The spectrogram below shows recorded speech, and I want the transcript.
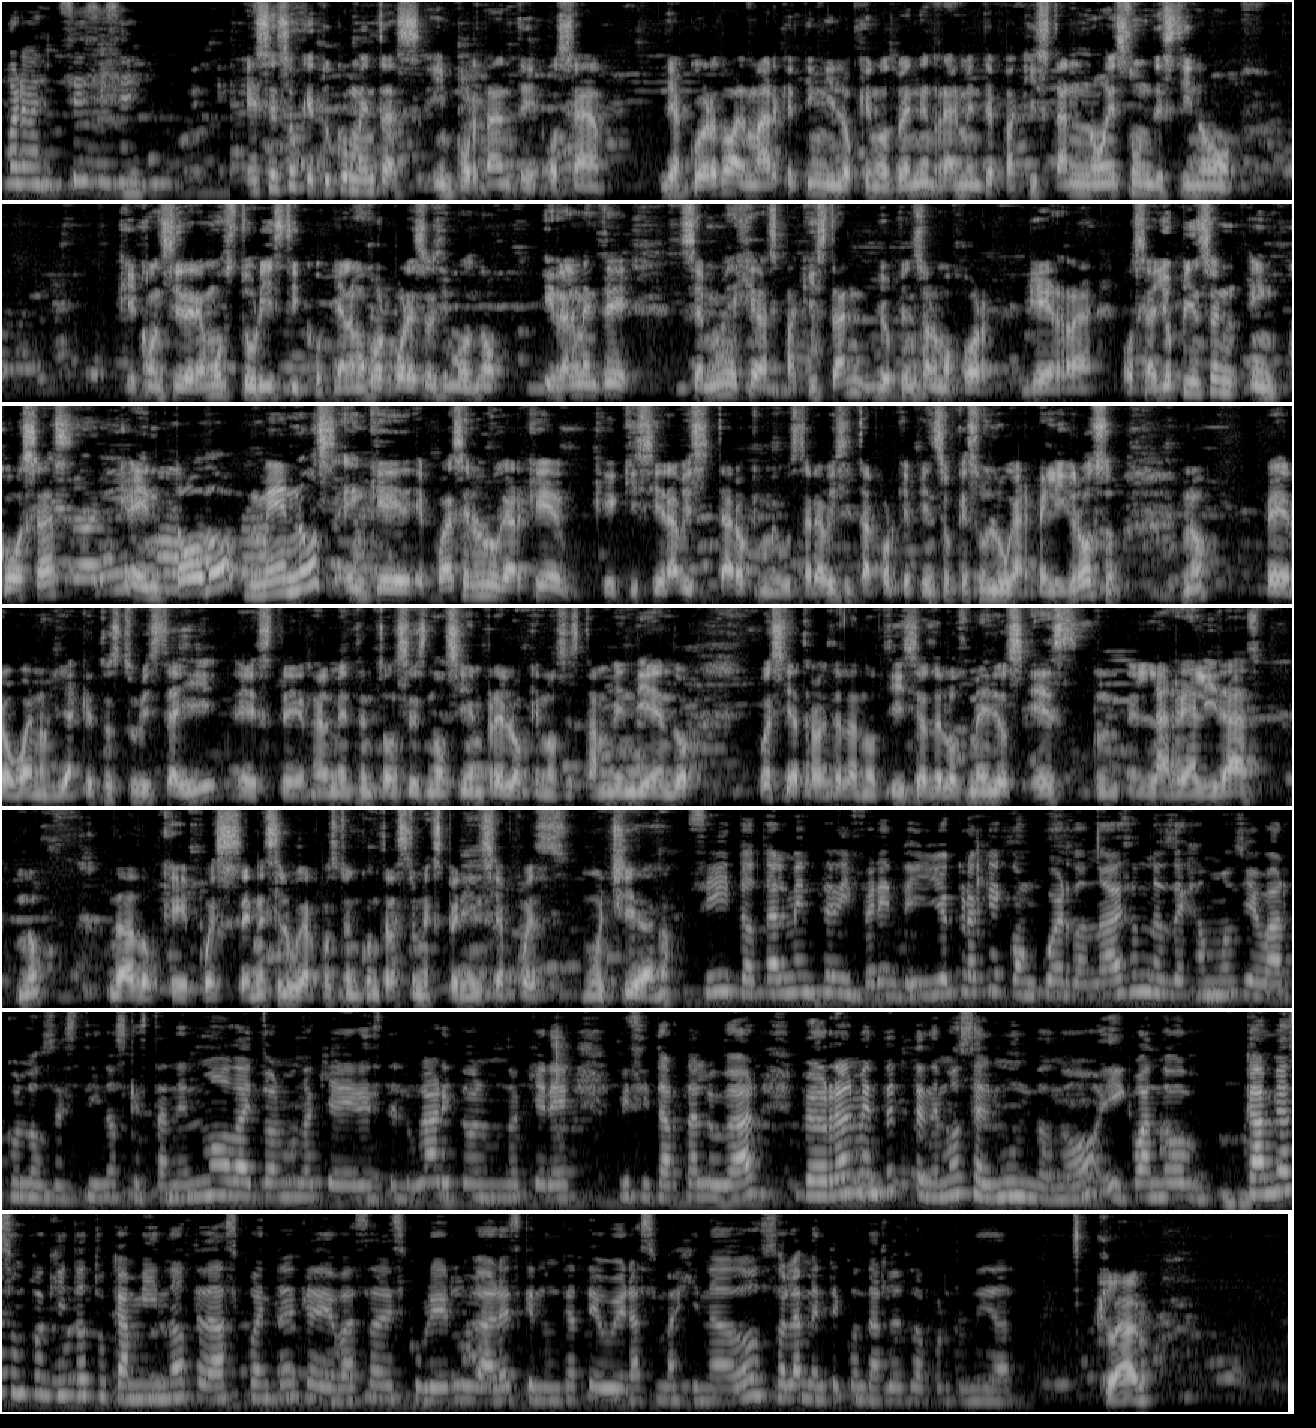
Por, sí, sí, sí es eso que tú comentas, importante. O sea, de acuerdo al marketing y lo que nos venden, realmente Pakistán no es un destino que consideremos turístico y a lo mejor por eso decimos no. Y realmente, si a mí me dijeras Pakistán, yo pienso a lo mejor guerra, o sea, yo pienso en, cosas, en todo, menos en que pueda ser un lugar que, que, quisiera visitar o que me gustaría visitar porque pienso que es un lugar peligroso, ¿no? Pero bueno, ya que tú estuviste ahí, este, realmente entonces no siempre lo que nos están vendiendo, pues sí, a través de las noticias, de los medios, es la realidad, ¿no? Dado que pues en ese lugar pues tú encontraste una experiencia pues muy chida, ¿no? Sí, totalmente diferente. Y yo creo que concuerdo, ¿no? A veces nos dejamos llevar con los destinos que están en moda y todo el mundo quiere ir a este lugar y todo el mundo quiere visitar tal lugar, pero realmente tenemos el mundo, ¿no? Y cuando cambias un poquito tu camino, te das cuenta que vas a descubrir lugares que nunca te hubieras imaginado solamente con darles la oportunidad. Claro.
